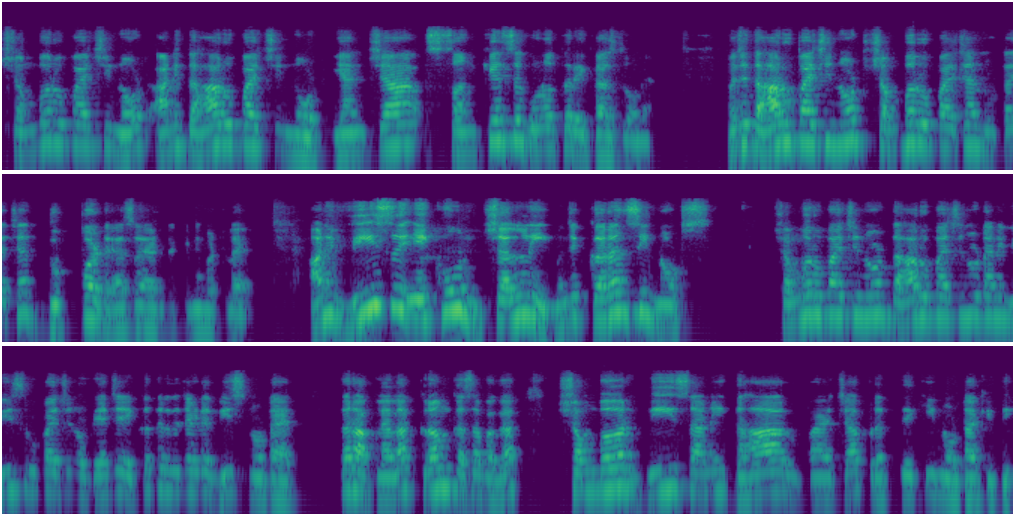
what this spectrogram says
शंभर रुपयाची नोट आणि दहा रुपयाची नोट यांच्या संख्येचं गुणोत्तर एकाच दोन आहे. म्हणजे दहा रुपयाची नोट शंभर रुपयाच्या नोटाच्या दुप्पट आहे असं या ठिकाणी म्हटलंय. आणि वीस एकूण चलनी म्हणजे करन्सी नोट्स शंभर रुपयाची नोट दहा रुपयाची नोट आणि वीस रुपयाची नोट यांच्या एकत्र त्याच्याकडे वीस नोट आहेत. तर आपल्याला क्रम कसा बघा? शंभर वीस आणि दहा रुपयाच्या प्रत्येकी नोटा किती?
